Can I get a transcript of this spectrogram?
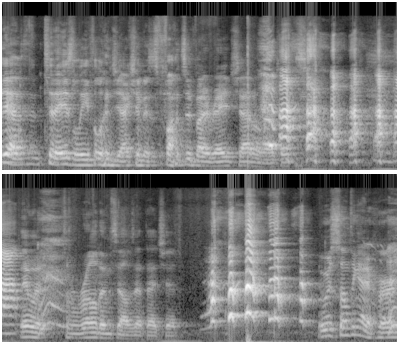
Yeah, today's lethal injection is sponsored by Raid Shadow Legends. they would throw themselves at that shit. There was something I heard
